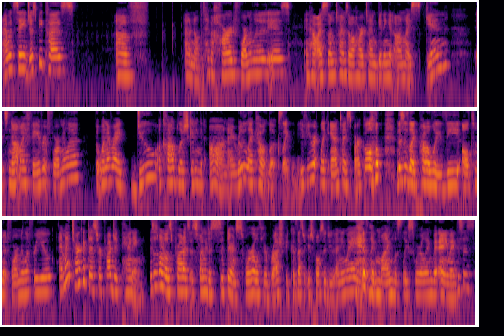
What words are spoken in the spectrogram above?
I would say just because of, I don't know, the type of hard formula it is and how I sometimes have a hard time getting it on my skin, it's not my favorite formula, but whenever I do accomplish getting it on, I really like how it looks. Like if you're like anti-sparkle, this is like probably the ultimate formula for you. I might target this for project panning. This is one of those products it's fun to just sit there and swirl with your brush because that's what you're supposed to do anyway. it's like mindlessly swirling. But anyway, this is,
